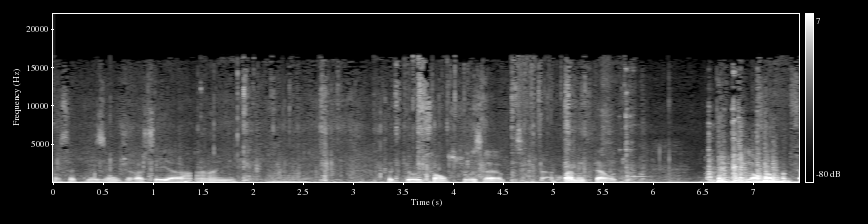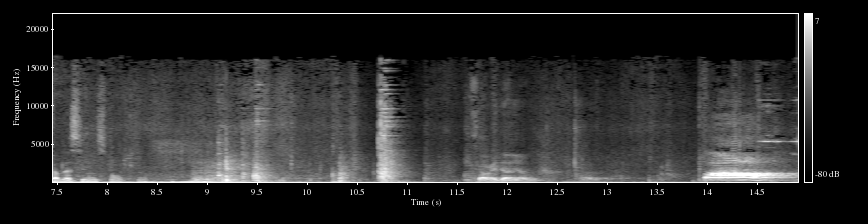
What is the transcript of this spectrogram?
Dans cette maison que j'ai rachetée il y a un an et demi. En fait, qui est au centre, tu vois ça, pas, un hectare autour. Là, on est en train de faire de l'assainissement. Fermez derrière vous. Ici,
